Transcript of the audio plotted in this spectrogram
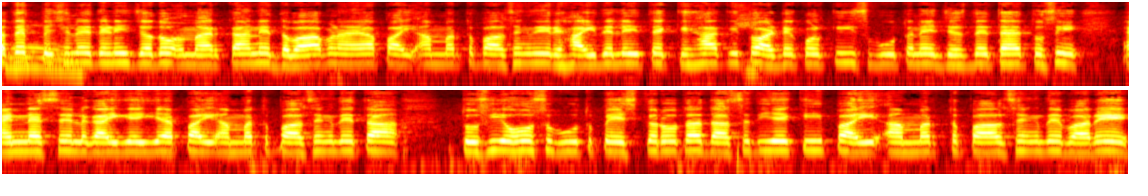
ਅਤੇ ਪਿਛਲੇ ਦਿਨੀ ਜਦੋਂ ਅਮਰੀਕਾ ਨੇ ਦਬਾਅ ਬਣਾਇਆ ਭਾਈ ਅਮਰਤਪਾਲ ਸਿੰਘ ਦੀ ਰਿਹਾਈ ਦੇ ਲਈ ਤੇ ਕਿਹਾ ਕਿ ਤੁਹਾਡੇ ਕੋਲ ਕੀ ਸਬੂਤ ਨੇ ਜਿਸ ਦੇ ਤਹਿਤ ਤੁਸੀਂ ਐਨਐਸਏ ਲਗਾਈ ਗਈ ਹੈ ਭਾਈ ਅਮਰਤਪਾਲ ਸਿੰਘ ਦੇ ਤਾਂ ਤੁਸੀਂ ਉਹ ਸਬੂਤ ਪੇਸ਼ ਕਰੋ ਤਾਂ ਦੱਸ ਦਈਏ ਕਿ ਭਾਈ ਅਮਰਤਪਾਲ ਸਿੰਘ ਦੇ ਬਾਰੇ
